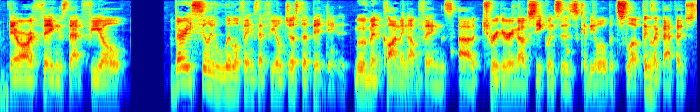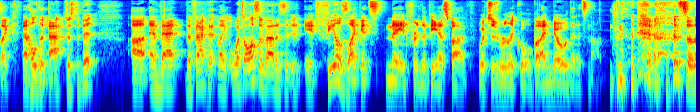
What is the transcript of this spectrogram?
there are things that feel very silly little things that feel just a bit dated. Movement, climbing up things, uh, triggering of sequences can be a little bit slow. Things like that that just like that hold it back just a bit. Uh, and that the fact that like what's awesome about it is it, it feels like it's made for the PS5, which is really cool. But I know that it's not. so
